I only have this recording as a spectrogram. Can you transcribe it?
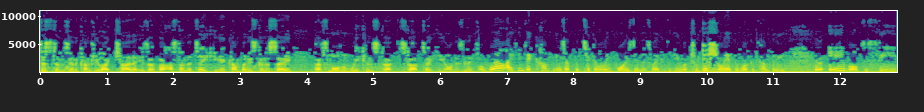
systems in a country like like China is a vast undertaking. A company's going to say, that's more than we can start, start taking on, isn't it? Well, I think that companies are particularly poised in this way because if you look traditionally at the work of companies, they're able to see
